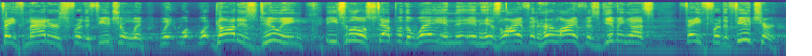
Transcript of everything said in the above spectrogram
Faith matters for the future. When, when what God is doing, each little step of the way in, the, in his life and her life is giving us faith for the future.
